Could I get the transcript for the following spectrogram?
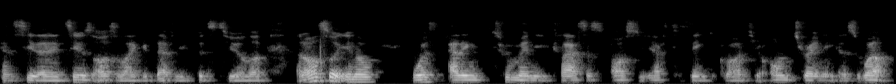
can see that. It seems also like it definitely fits to you a lot. And also, you know, with adding too many classes, also you have to think about your own training as well.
